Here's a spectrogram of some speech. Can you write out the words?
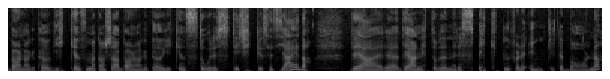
barnehagepedagogikken, som er, kanskje er barnehagepedagogikkens store styrke, syns jeg, da. Det er, det er nettopp denne respekten for det enkelte barnet.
